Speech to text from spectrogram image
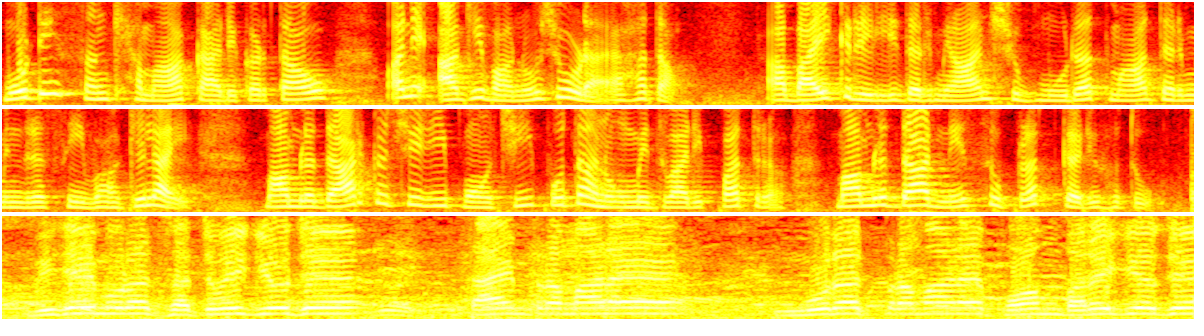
મોટી સંખ્યામાં કાર્યકર્તાઓ અને આગેવાનો જોડાયા હતા. આ બાઇક રેલી દરમિયાન શુભ મુહૂર્તમાં ધર્મેન્દ્રસિંહ વાઘેલાએ મામલતદાર કચેરી પહોંચી પોતાનું ઉમેદવારી પત્ર મામલતદારને સુપ્રત કર્યું હતું. વિજય મુહૂર્ત સચવાઈ ગયું છે. ટાઈમ પ્રમાણે, મુહૂર્ત પ્રમાણે ફોર્મ ભરાઈ ગયું છે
